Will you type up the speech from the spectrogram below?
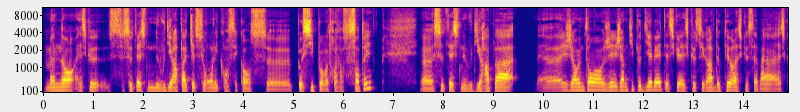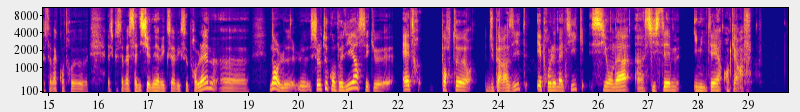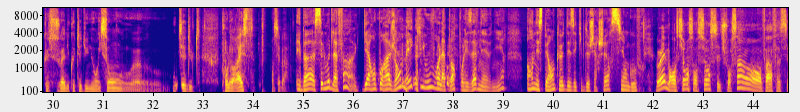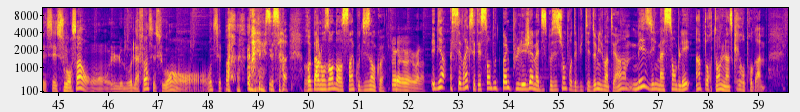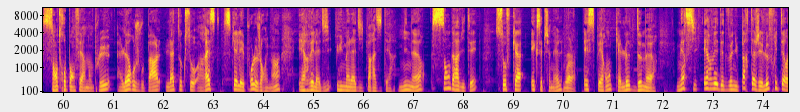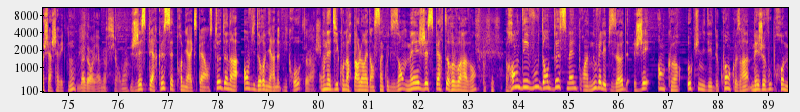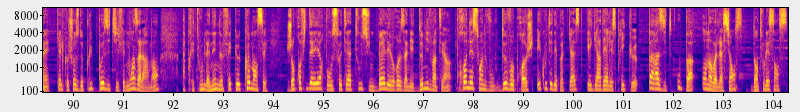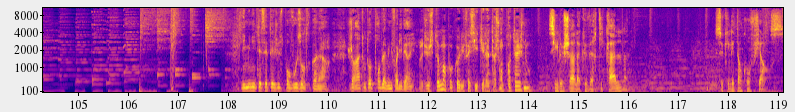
Maintenant, est-ce que ce, test ne vous dira pas quelles seront les conséquences euh, possibles pour votre santé? Euh, Ce test ne vous dira pas euh, j'ai en même temps j'ai un petit peu de diabète. Est-ce que est-ce que c'est grave, docteur? Est-ce que ça va est-ce que ça va contre est-ce que ça va s'additionner avec ce- avec ce problème? Euh, Non, le, le seul truc qu'on peut dire, c'est que être porteur du parasite est problématique si on a un système immunitaire en carafe, que ce soit du côté du nourrisson ou, euh, ou des adultes. Pour le reste, on ne sait pas. Eh ben, c'est le mot de la fin. Guerre encourageant, mais qui ouvre la porte pour les années à venir, en espérant que des équipes de chercheurs s'y engouffrent. Ouais, mais en science, en science, c'est toujours ça. hein. Enfin, c'est c'est souvent ça. On- le mot de la fin, c'est souvent on, on ne sait pas. Ouais, c'est ça. Reparlons-en dans 5 ou 10 ans, quoi. ouais, ouais, voilà. Eh bien, c'est vrai que c'était sans doute pas le plus léger à ma disposition pour débuter 2021, mais il m'a semblé important de l'inscrire au programme. Sans trop en faire non plus, à l'heure où je vous parle, la toxo reste ce qu'elle est pour le genre humain, et Hervé l'a dit, une maladie parasitaire mineure, sans gravité, sauf cas exceptionnel. Voilà. Espérons qu'elle le demeure. Merci Hervé d'être venu partager le fruit de tes recherches avec nous. Bah de rien, merci Romain. J'espère que cette première expérience te donnera envie de revenir à notre micro. Ça marche. On a dit qu'on en reparlerait dans 5 ou 10 ans, mais j'espère te revoir avant. Rendez-vous dans deux semaines pour un nouvel épisode. J'ai encore aucune idée de quoi on causera, mais je vous promets quelque chose de plus positif et de moins alarmant. Après tout, l'année ne fait que commencer. J'en profite d'ailleurs pour vous souhaiter à tous une belle et heureuse année 2021. Prenez soin de vous, de vos proches, écoutez des podcasts et gardez à l'esprit que, parasite ou pas, on envoie de la science dans tous les sens. L'immunité, c'était juste pour vous autres, connards. J'aurai un tout autre problème une fois libéré. Justement, pourquoi lui faciliter la tâche? On te protège, nous Si le chat a la queue verticale, c'est qu'il est en confiance.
